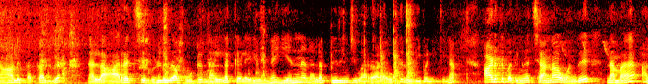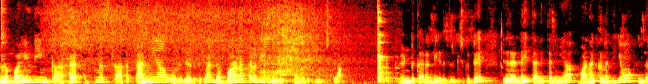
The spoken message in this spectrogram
நாலு தக்காளியை நல்லா அரைச்சி விழுதாக போட்டு நல்லா கிளறி விடுங்க. எண்ணெய் நல்லா பிரிஞ்சு வர்ற அளவுக்கு ரெடி பண்ணிக்கோங்க. அடுத்து பார்த்திங்கன்னா சன்னா வந்து நம்ம அந்த பைண்டிங்க்காக திக்னஸ்க்காக தனியாக ஒரு இது எடுத்துக்கலாம். இந்த வணக்கிறதையும் ஒரு ஸ்பூன் எடுத்து வச்சுக்கலாம். ரெண்டு கரண்டி எடுத்து வச்சுக்கிட்டு இது ரெண்டையும் தனித்தனியாக வணக்கினதையும் இந்த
